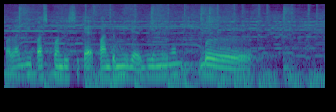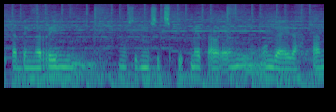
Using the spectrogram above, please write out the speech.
Apalagi pas kondisi kayak pandemi kayak gini kan be kita dengerin musik-musik speed metal kayak ini menggairahkan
